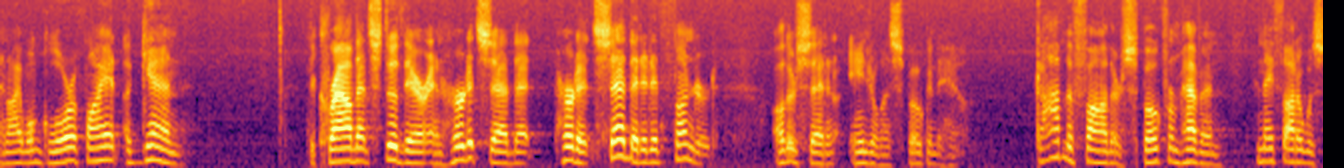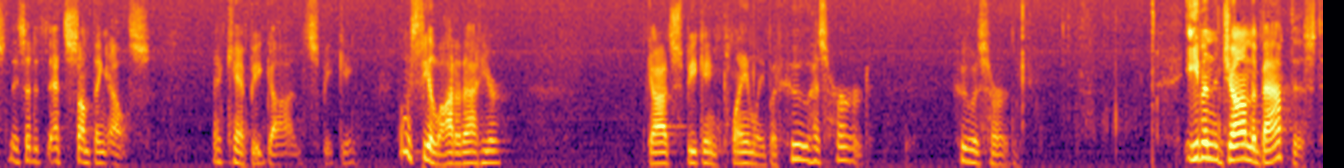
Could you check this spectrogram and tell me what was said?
and I will glorify it again. The crowd that stood there and heard it said that heard it said that it had thundered. Others said an angel has spoken to him. God the Father spoke from heaven, and they thought it was. They said that's something else. That can't be God speaking. Don't we see a lot of that here? God speaking plainly, but who has heard? Who has heard? Even John the Baptist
